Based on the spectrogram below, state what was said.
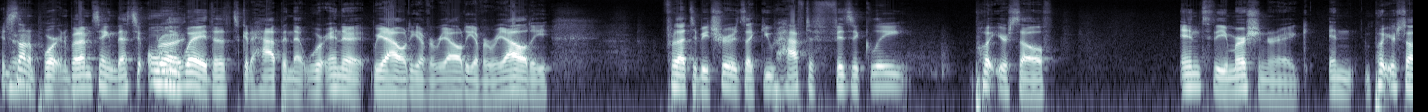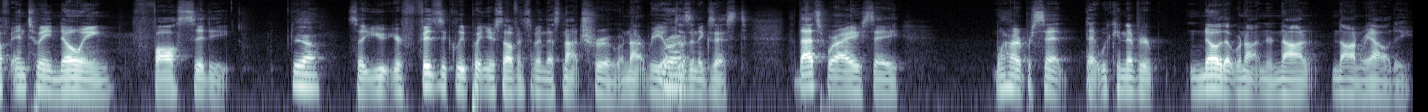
It's not important, but I'm saying that's the only Right. way that it's going to happen. That we're in a reality of a reality of a reality. For that to be true, it's like you have to physically put yourself into the immersion rig and put yourself into a knowing false city. Yeah. So you, you're physically putting yourself in something that's not true or not real, Right. doesn't exist. That's where I say 100% that we can never know that we're not in a non non reality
